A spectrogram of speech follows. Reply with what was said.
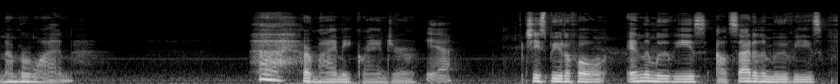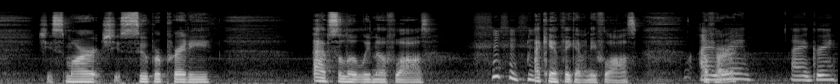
Number one, Hermione Granger. Yeah. She's beautiful in the movies, outside of the movies. She's smart. She's super pretty. Absolutely no flaws. I can't think of any flaws I of her. agree. I agree.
